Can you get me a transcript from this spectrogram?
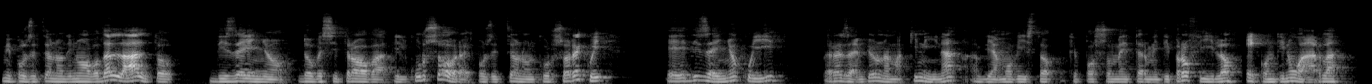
mi posiziono di nuovo dall'alto, disegno dove si trova il cursore, posiziono il cursore qui e disegno qui per esempio una macchinina, abbiamo visto che posso mettermi di profilo e continuarla.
